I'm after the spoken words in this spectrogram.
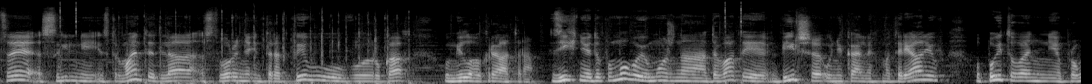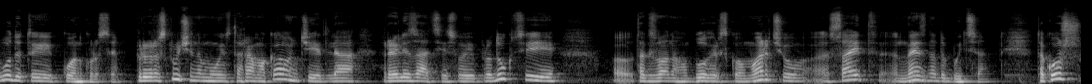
це сильні інструменти для створення інтерактиву в руках умілого креатора. З їхньою допомогою можна давати більше унікальних матеріалів, опитувань, проводити конкурси. При розкрученому інстаграм-аккаунті для реалізації своєї продукції. Е, Так званого блогерського мерчу е, сайт не знадобиться. Також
